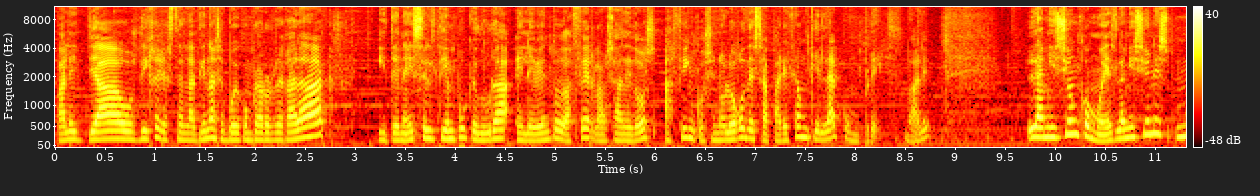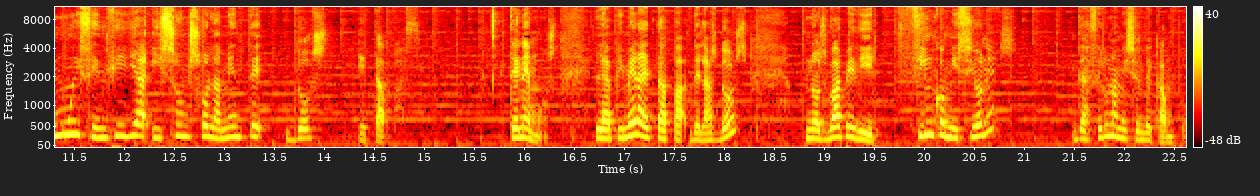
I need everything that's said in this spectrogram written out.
¿vale? Ya os dije que está en la tienda, se puede comprar o regalar y tenéis el tiempo que dura el evento de hacerla, o sea, de 2 a 5, si no luego desaparece aunque la compréis, ¿vale? La misión como es, la misión es muy sencilla y son solamente dos etapas. Tenemos la primera etapa de las dos, nos va a pedir 5 misiones de hacer una misión de campo.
